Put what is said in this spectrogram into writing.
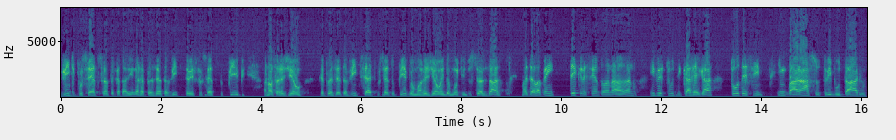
20%, Santa Catarina representa 23% do PIB, a nossa região representa 27% do PIB, uma região ainda muito industrializada, mas ela vem decrescendo ano a ano em virtude de carregar todo esse embaraço tributário,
